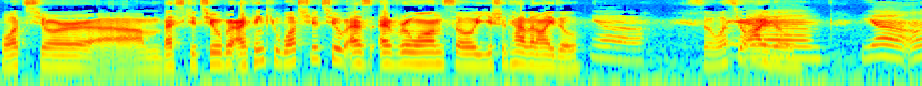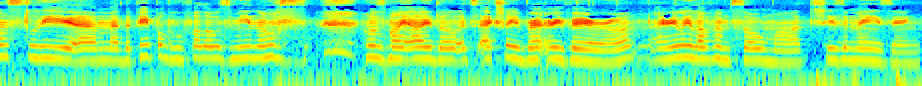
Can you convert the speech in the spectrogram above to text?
what's your um, best YouTuber. I think you watch YouTube as everyone, so you should have an idol. Yeah. So what's your idol? Yeah, honestly, um, the people who follows me knows who's my idol. It's actually Brent Rivera. I really love him so much. He's amazing.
